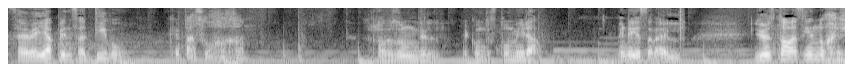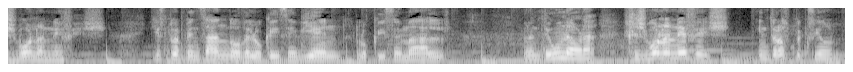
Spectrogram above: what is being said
se veía pensativo. ¿Qué pasó, Jajam? Rabzundel le contestó, mira, mira Israel, yo estaba haciendo Heshbon Nefesh. Y estuve pensando de lo que hice bien, lo que hice mal. Durante una hora, Heshbon Nefesh, introspección.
